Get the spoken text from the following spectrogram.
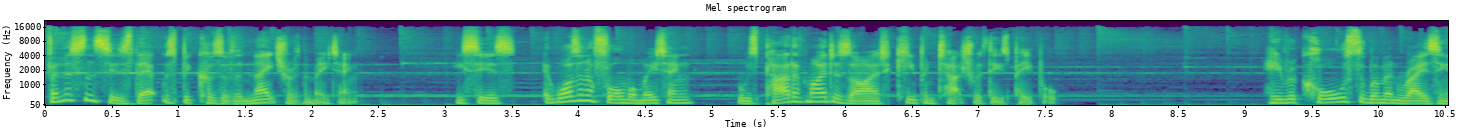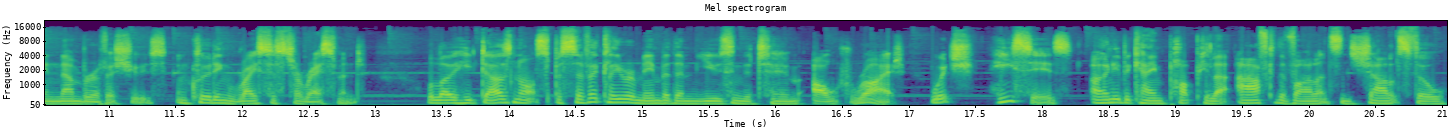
Finlayson says that was because of the nature of the meeting. He says, It wasn't a formal meeting, it was part of my desire to keep in touch with these people. He recalls the women raising a number of issues, including racist harassment, although he does not specifically remember them using the term alt right, which, he says, only became popular after the violence in Charlottesville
